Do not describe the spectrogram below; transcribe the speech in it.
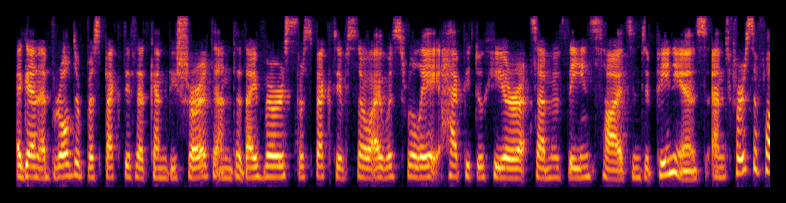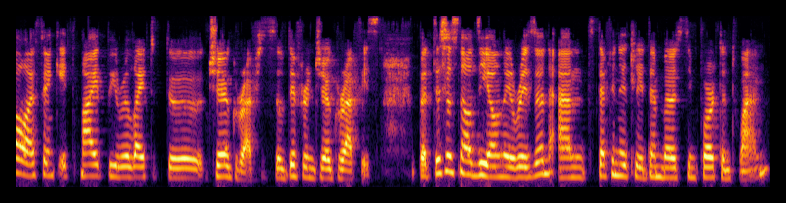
again a broader perspective that can be shared and a diverse perspective. So I was really happy to hear some of the insights and opinions. And first of all, I think it might be related to geography, so different geographies. But this is not the only reason, and definitely the most important one.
